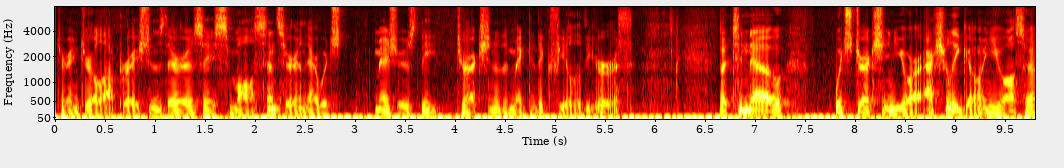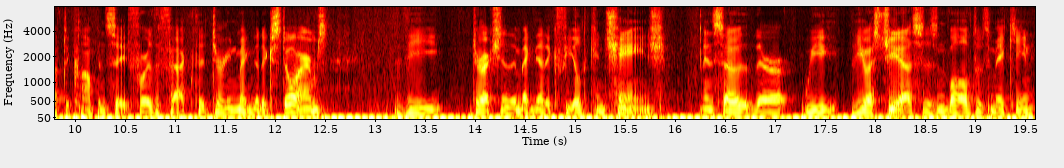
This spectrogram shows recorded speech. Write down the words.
during drill operations, there is a small sensor in there which measures the direction of the magnetic field of the Earth. But to know which direction you are actually going, you also have to compensate for the fact that during magnetic storms, the direction of the magnetic field can change. And so there are, we, the USGS is involved with making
